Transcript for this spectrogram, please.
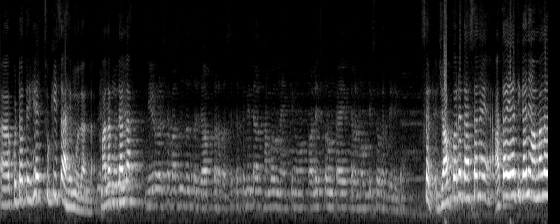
कुठं ते हे चुकीचं आहे मुलांना. मला मुलांना दीड वर्षापासून जर तो जॉब करत असेल तर तुम्ही त्याला थांबवलं नाही किंवा मग कॉलेजकडून काही त्याला नोटीस वगैरे दिली का? सर जॉब करत असताना आता या ठिकाणी आम्हाला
